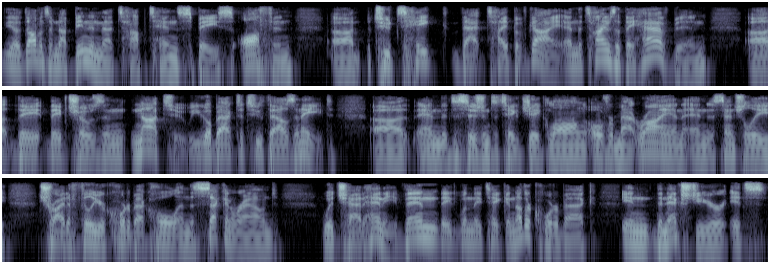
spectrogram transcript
You know, Dolphins have not been in that top ten space often uh, to take that type of guy. And the times that they have been, uh, they they've chosen not to. You go back to 2008 uh, and the decision to take Jake Long over Matt Ryan and essentially try to fill your quarterback hole in the second round with Chad Henne. Then they when they take another quarterback in the next year, it's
